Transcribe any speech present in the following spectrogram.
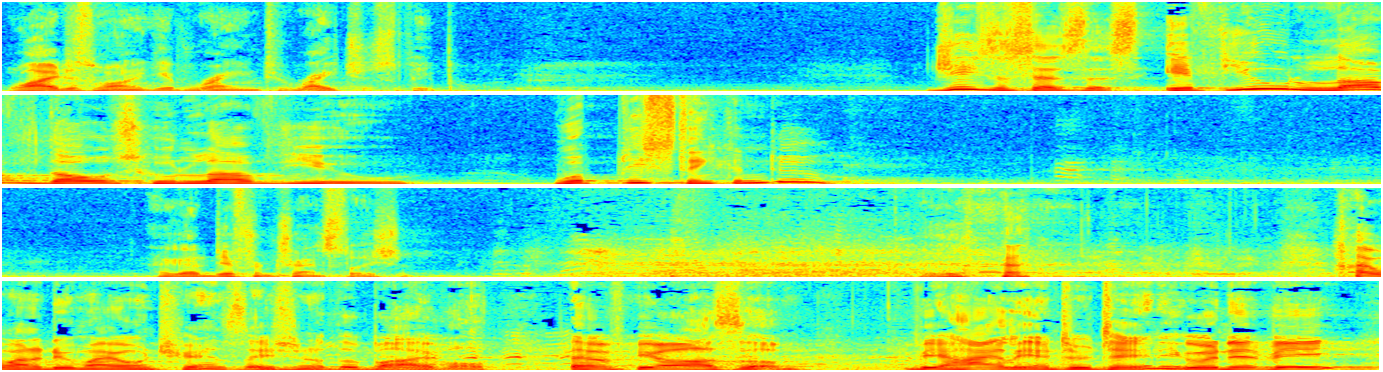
Well, I just want to give rain to righteous people. Jesus says this if you love those who love you, whoop de stinking do. I got a different translation. I want to do my own translation of the Bible. That would be awesome. It'd be highly entertaining, wouldn't it be?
